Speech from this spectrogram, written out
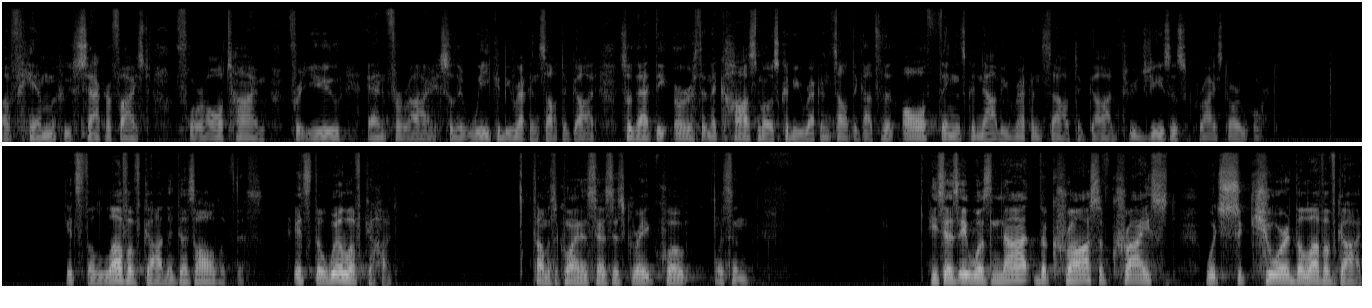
of Him who sacrificed for all time for you and for I, so that we could be reconciled to God, so that the earth and the cosmos could be reconciled to God, so that all things could now be reconciled to God through Jesus Christ our Lord. It's the love of God that does all of this, it's the will of God. Thomas Aquinas says this great quote listen. He says, It was not the cross of Christ which secured the love of God,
